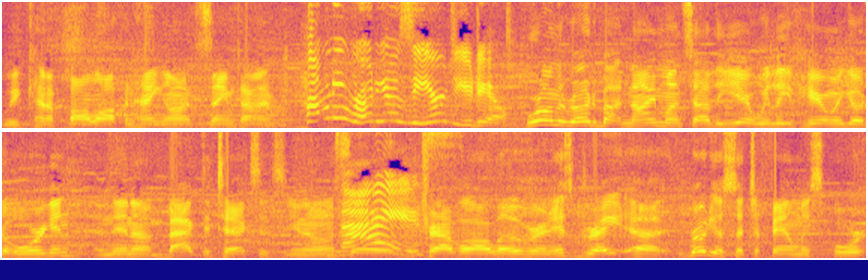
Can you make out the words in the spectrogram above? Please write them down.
we kind of fall off and hang on at the same time. How rodeos a year do you do? We're on the road about nine months out of the year. We leave here and we go to Oregon, and then um, back to Texas. You know, so Nice. we travel all over, and it's great. Uh, rodeo's such a family sport.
